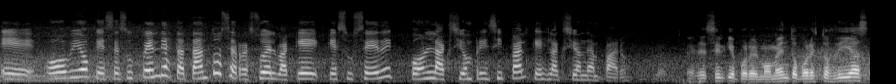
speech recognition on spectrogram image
eh, obvio que se suspende hasta tanto se resuelva qué, sucede con la acción principal, que es la acción de amparo. Es decir, que por el momento, por estos días,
